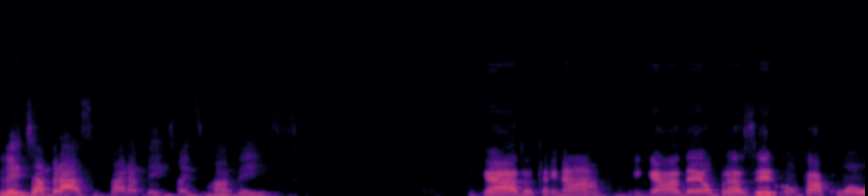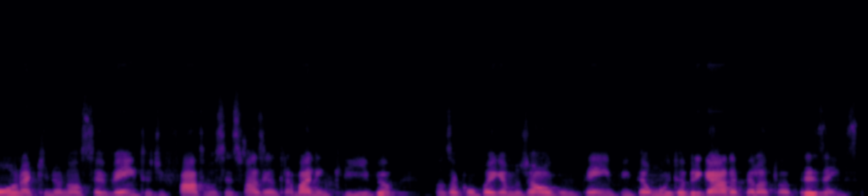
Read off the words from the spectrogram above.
Grande abraço e parabéns mais uma vez. Obrigada, Tainá. Obrigada. É um prazer contar com a ONU aqui no nosso evento. De fato, vocês fazem um trabalho incrível. Nós acompanhamos já há algum tempo. Então, muito obrigada pela tua presença.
